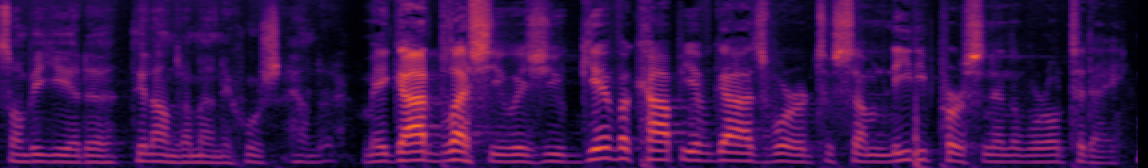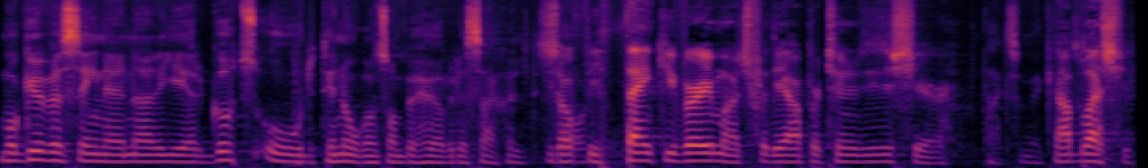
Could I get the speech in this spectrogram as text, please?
som vi ger det till andra människors händer. May God bless you as you give a copy of God's word to some needy person in the world today. Må Gud välsigna er när ni ger Guds ord till någon som behöver det särskilt idag. Sophie, thank you very much for the opportunity to share. Tack så mycket. God bless you.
